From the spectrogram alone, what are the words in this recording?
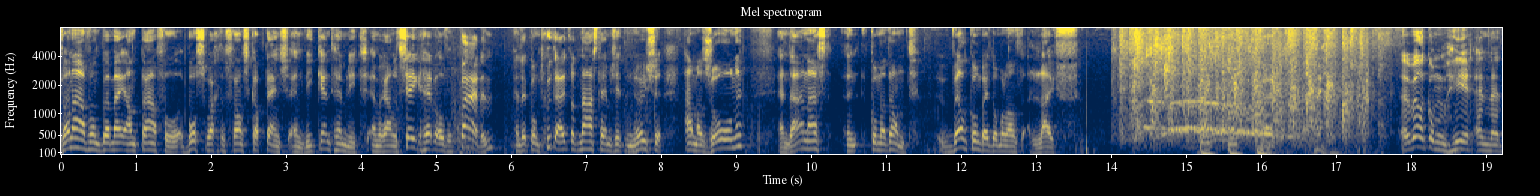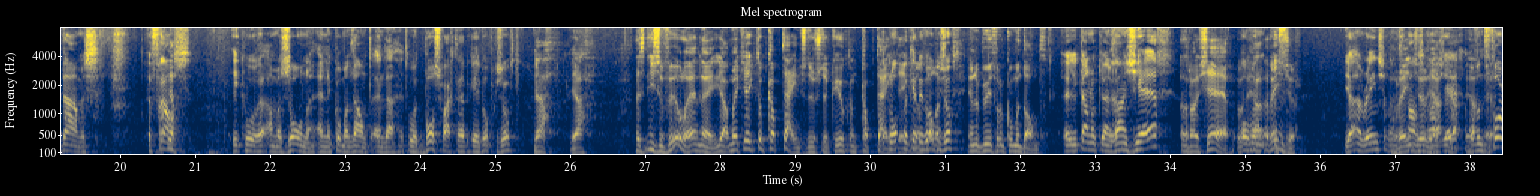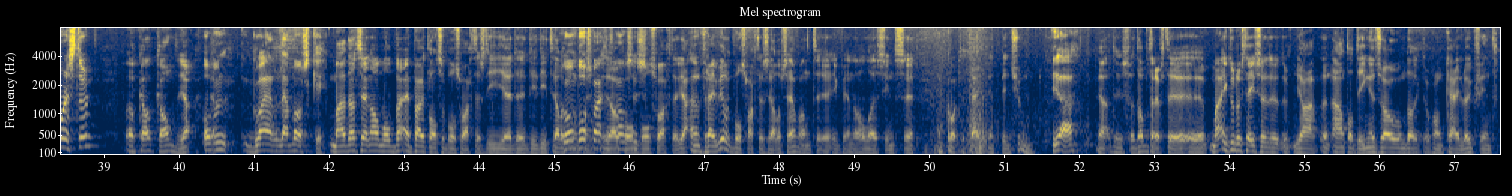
Vanavond bij mij aan tafel boswachter Frans Kapteins. En wie kent hem niet? En we gaan het zeker hebben over paarden. En dat komt goed uit, want naast hem zit een heuse Amazone. En daarnaast een commandant. Welkom bij Dommeland Live. Uh, welkom heer en uh, dames. Uh, Frans, ja. ik hoor Amazone en een commandant. En het woord boswachter heb ik even opgezocht. Ja, ja. Dat is niet zoveel, hè? Nee. Ja, maar je hebt ook kapteins, dus dan kun je ook een kapitein Klopt, ik heb even opgezocht. In de buurt van een commandant. Je kan ook een ranger. Een ranger, of ja, een ranger. Ja, een ranger, een ranger, ranger. Ja, ja, of een forester. Ook kan, kan, ja. Of een guardabosque. Maar dat zijn allemaal buitenlandse boswachters. Die, die, die, die tellen gewoon boswachter, ja, gewoon boswachter. Ja, een vrijwillig boswachter zelfs, hè. Want uh, ik ben al uh, sinds uh, een korte tijd met pensioen. Ja. Ja, dus wat dat betreft... maar ik doe nog steeds ja, een aantal dingen zo, omdat ik het gewoon kei leuk vind.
